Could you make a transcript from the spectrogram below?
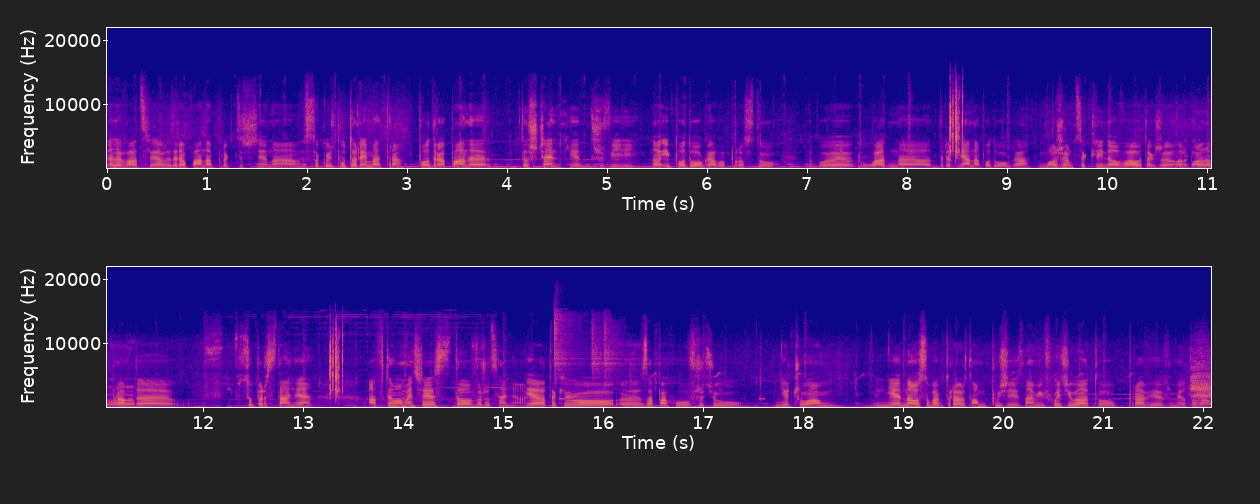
Elewacja wydrapana praktycznie na wysokość półtorej metra. Podrapane doszczętnie drzwi, no i podłoga po prostu. To była ładna, drewniana podłoga. Ją cyklinował, także ona była naprawdę w super stanie. A w tym momencie jest do wyrzucenia. Ja takiego e, zapachu w życiu nie czułam. Nie jedna osoba, która tam później z nami wchodziła, to prawie wymiotowała.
